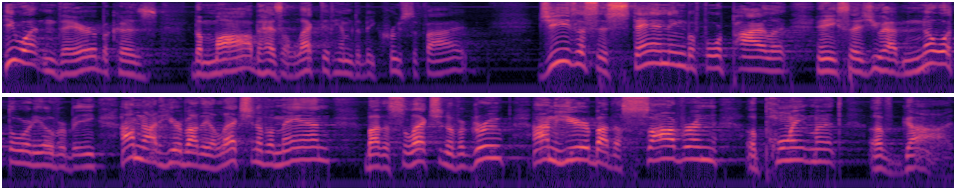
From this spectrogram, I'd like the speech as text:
He wasn't there because the mob has elected him to be crucified. Jesus is standing before Pilate and he says, You have no authority over me. I'm not here by the election of a man, by the selection of a group. I'm here by the sovereign appointment of God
